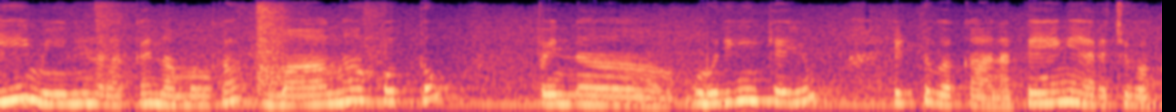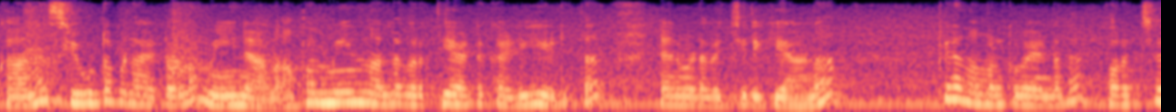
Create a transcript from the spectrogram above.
ഈ മീനുകളൊക്കെ നമുക്ക് മാങ്ങാ കൊത്തും പിന്നെ മുരിങ്ങയ്ക്കയും ഇട്ട് വെക്കാൻ തേങ്ങ അരച്ച് വെക്കാൻ സ്യൂട്ടബിൾ ആയിട്ടുള്ള മീനാണ്. അപ്പം മീൻ നല്ല വൃത്തിയായിട്ട് കഴുകിയെടുത്ത് ഞാനിവിടെ വെച്ചിരിക്കുകയാണ്. പിന്നെ നമ്മൾക്ക് വേണ്ടത് കുറച്ച്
